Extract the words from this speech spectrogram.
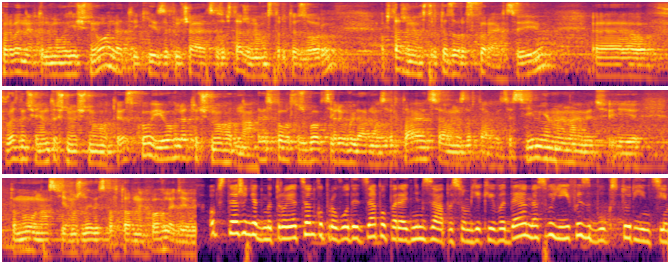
Первинний офтальмологічний огляд, який заключається з обстеження гостроти зору, обстеження гостроти зору з корекцією, е, визначення внутрішньоочного тиску і огляд очного дна. Військовослужбовці регулярно звертаються, вони звертаються з сім'ями навіть, і тому у нас є можливість повторних оглядів. Обстеження Дмитро Яценко проводить за попереднім записом, який веде на своїй Фейсбук-сторінці.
